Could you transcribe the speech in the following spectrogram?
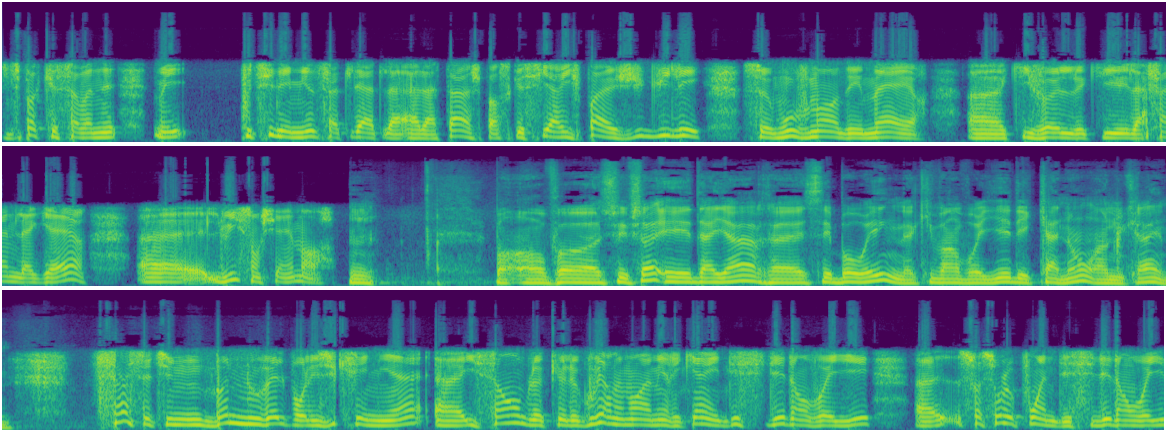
Je dis pas que ça va, ne- mais Poutine est mieux de s'atteler à la, tâche parce que s'il n'arrive pas à juguler ce mouvement des maires qui veulent, qui est la fin de la guerre, lui, son chien est mort. Bon, on va suivre ça. Et d'ailleurs, euh, c'est Boeing qui va envoyer des canons en Ukraine. Ça, c'est une bonne nouvelle pour les Ukrainiens. Euh, il semble que le gouvernement américain ait décidé d'envoyer, euh, soit sur le point de décider d'envoyer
